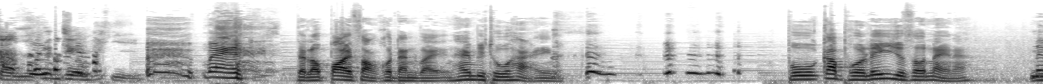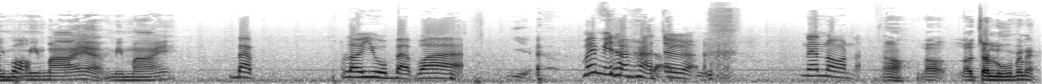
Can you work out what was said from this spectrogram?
ใจเย็นเจอผีแม่งแต่เราปล่อยสองคนนั้นไว้ ให้มิทูหาเอง ปูกับโพลี่อยู่โซนไหนนะ ไม่มีบอก มีไม้อะ มีไม้ แบบเราอยู่แบบว่า เหี้ยไม่มีทางหาเจออะแน่นอนอะอ้าวเราเราจะรู้ไหมเนี่ย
